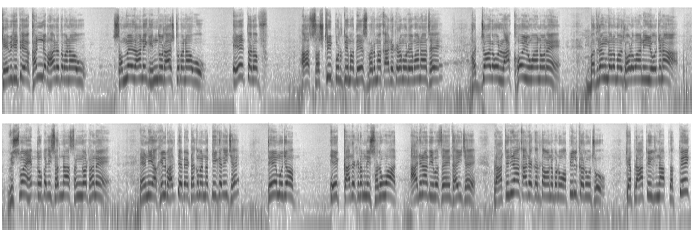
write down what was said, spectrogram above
કેવી રીતે અખંડ ભારત બનાવવું, સંવૈધાનિક હિન્દુ રાષ્ટ્ર બનાવવું એ તરફ આ ષષ્ઠી પૂર્તિમાં દેશભરમાં કાર્યક્રમો રહેવાના છે. હજારો લાખો યુવાનોને બજરંગ દળમાં જોડવાની યોજના, વિશ્વ હિન્દુ પરિષદના સંગઠને એની અખિલ ભારતીય બેઠકમાં નક્કી કરી છે. તે મુજબ એક કાર્યક્રમની શરૂઆત આજના દિવસે થઈ છે. પ્રાંતિજના કાર્યકર્તાઓને પણ હું અપીલ કરું છું કે પ્રાંતિજના પ્રત્યેક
